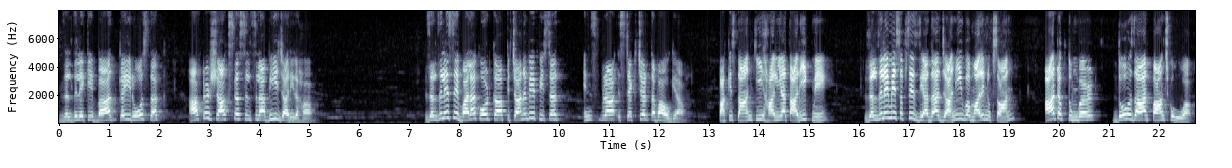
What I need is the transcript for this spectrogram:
जलजिले के बाद कई रोज़ तक आफ्टर शॉक्स का सिलसिला भी जारी रहा। जलजिले से बालाकोट का पचानवे फ़ीसद इंफ्रास्ट्रक्चर तबाह हो गया। पाकिस्तान की हालिया तारीख में जलजिले में सबसे ज़्यादा जानी व माली नुकसान 8 अक्टूबर 2005 को हुआ।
